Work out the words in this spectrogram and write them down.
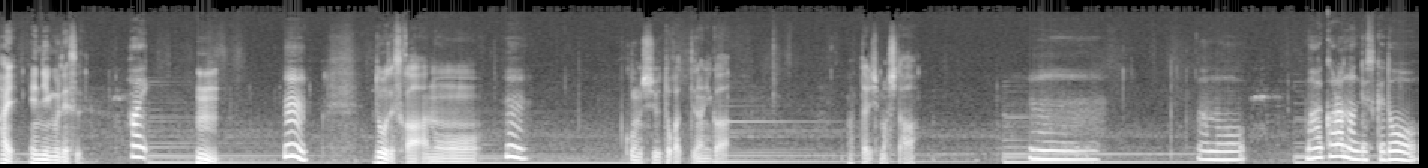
はいエンディングですはい。うん。うん。どうですか？あのーうん。今週とかって何かあったりしました？うーん。あの前からなんですけど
